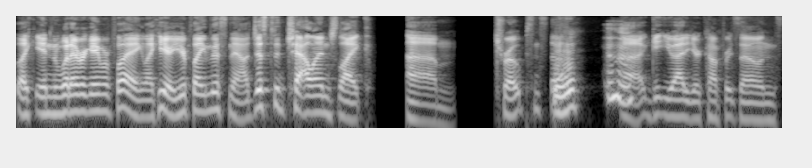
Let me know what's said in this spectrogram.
like in whatever game we're playing. Like here, you're playing this now just to challenge like um tropes and stuff. Mhm. Mhm. Uh get you out of your comfort zones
